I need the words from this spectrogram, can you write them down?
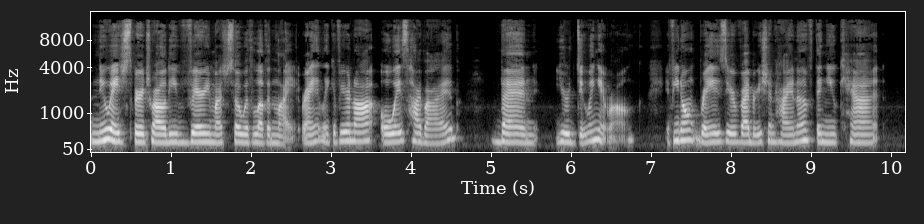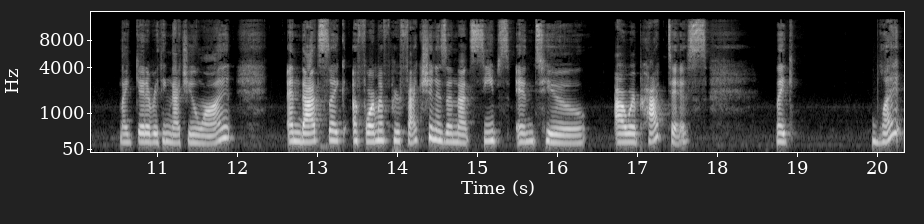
new age spirituality very much so with love and light right? Like if you're not always high vibe then you're doing it wrong. If you don't raise your vibration high enough then you can't like get everything that you want and that's like a form of perfectionism that seeps into our practice. Like what?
